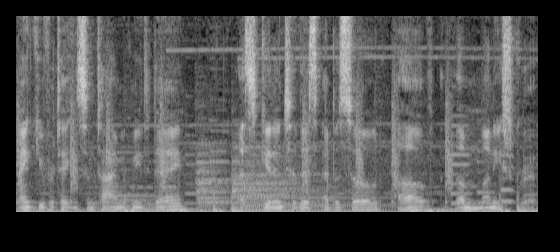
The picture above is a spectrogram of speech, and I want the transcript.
Thank you for taking some time with me today. Let's get into this episode of The Money Script.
